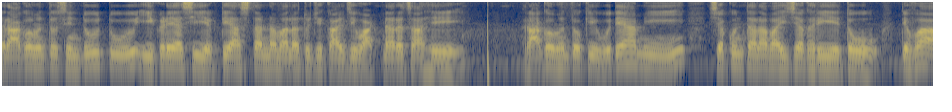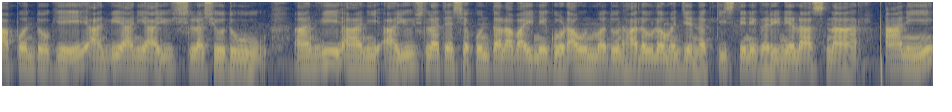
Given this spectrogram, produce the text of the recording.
राघव म्हणतो सिंधू तू इकडे अशी एकटी असताना मला तुझी काळजी वाटणारच आहे. राघव म्हणतो की उद्या मी शकुंतलाबाईच्या घरी येतो. तेव्हा आपण दोघे अन्वी आणि आयुषला शोधू. अन्वी आणि आयुषला त्या शकुंतलाबाईने गोडाऊनमधून हलवलं म्हणजे नक्कीच तिने घरी नेलं असणार. आणि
